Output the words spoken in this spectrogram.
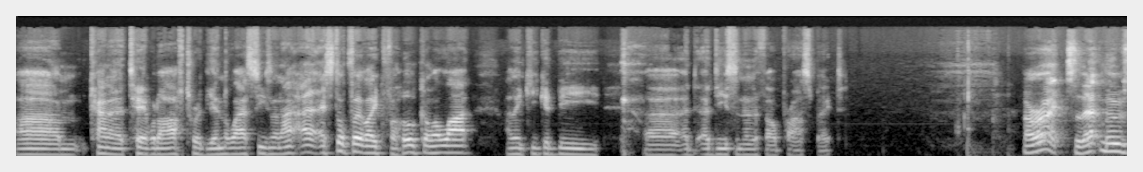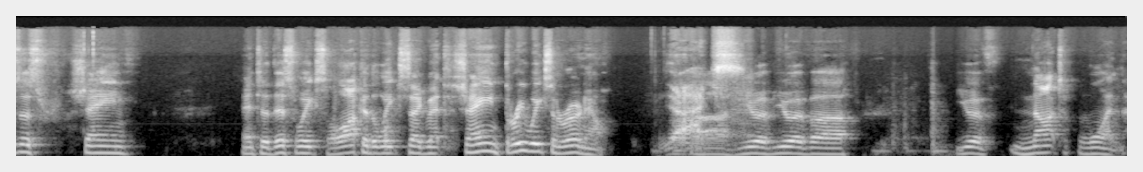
um, kind of tailed off toward the end of last season. I, I still feel like Fehoko a lot. I think he could be uh, a, a, decent NFL prospect. All right, so that moves us, Shane, into this week's lock of the week segment. Shane, three weeks in a row now. Yes, uh, you have you have uh, you have not won.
